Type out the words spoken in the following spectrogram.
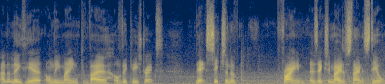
underneath here on the main conveyor of the Keestracks, that section of frame is actually made of stainless steel.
